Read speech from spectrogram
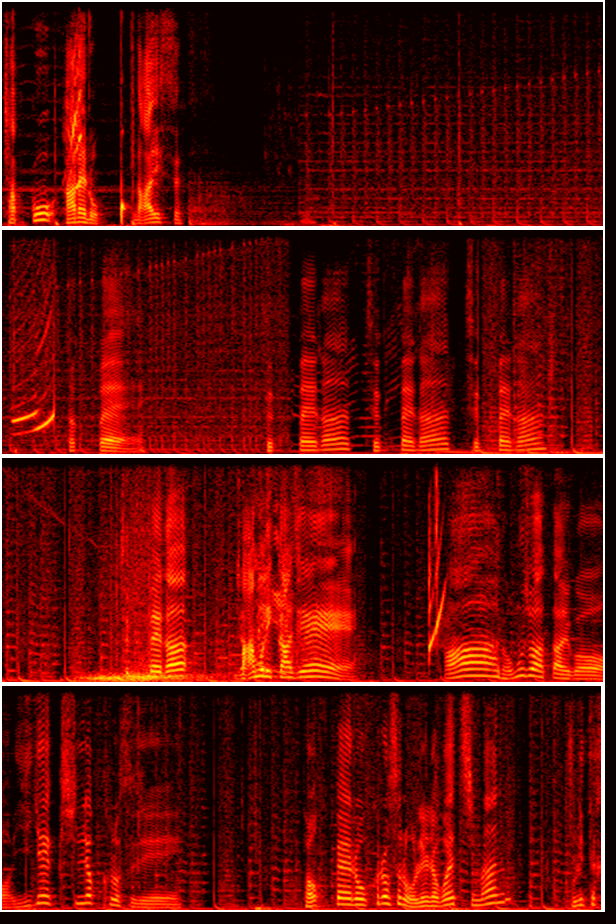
잡고 아래로. 나이스. 득배 득배가 득배가 득배가 득배가 마무리까지 해. 아 너무 좋았다 이거. 이게 실력 크로스지. 덕배로 크로스를 올리려고 했지만 굴리트가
